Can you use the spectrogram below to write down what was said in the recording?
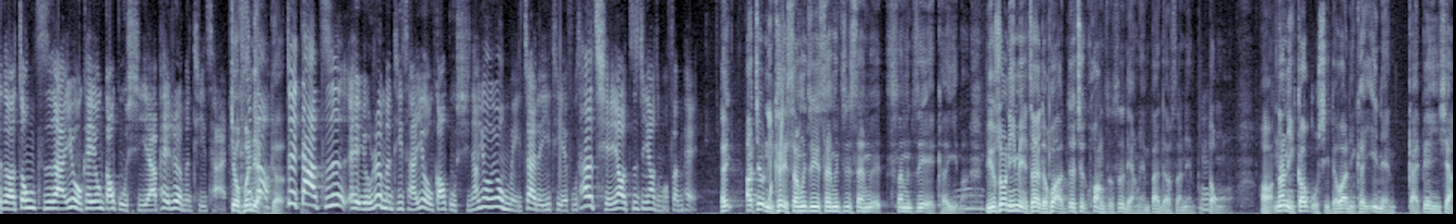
这个中资啊，因为我可以用高股息啊配热门题材，就分两个对大资哎、有热门题材又有高股息，然后又用美债的 ETF，它的钱要资金要怎么分配？哎、啊，就你可以三分之一、三分之一、三分三分之一也可以嘛。比如说你美债的话，那这个矿子是两年半到三年不动哦。好、那你高股息的话，你可以一年改变一下，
